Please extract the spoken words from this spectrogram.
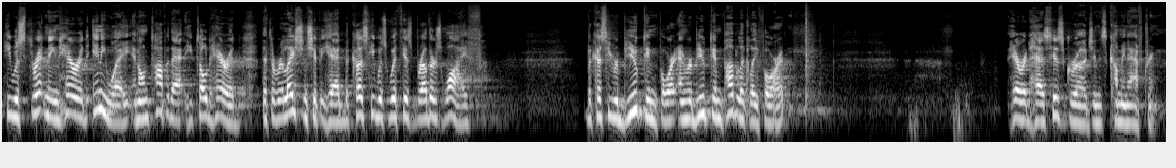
he was threatening Herod anyway. And on top of that, he told Herod that the relationship he had, because he was with his brother's wife, because he rebuked him for it and rebuked him publicly for it, Herod has his grudge and is coming after him.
